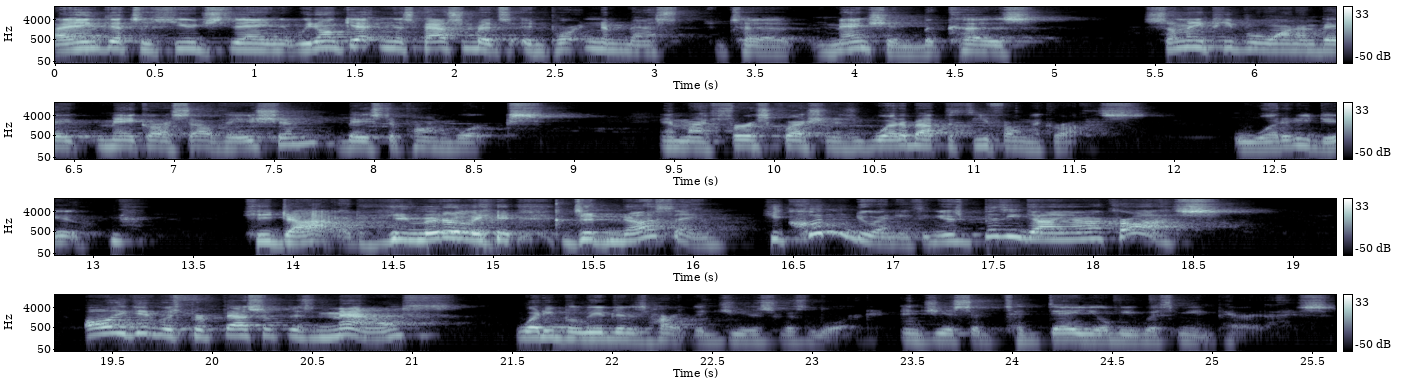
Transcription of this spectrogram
I think that's a huge thing. We don't get in this passage, but it's important to, mess, to mention because so many people want to make, our salvation based upon works. And my first question is what about the thief on the cross? What did he do? he died. He literally did nothing. He couldn't do anything. He was busy dying on a cross. All he did was profess with his mouth what he believed in his heart that Jesus was Lord. And Jesus said, Today you'll be with me in paradise.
